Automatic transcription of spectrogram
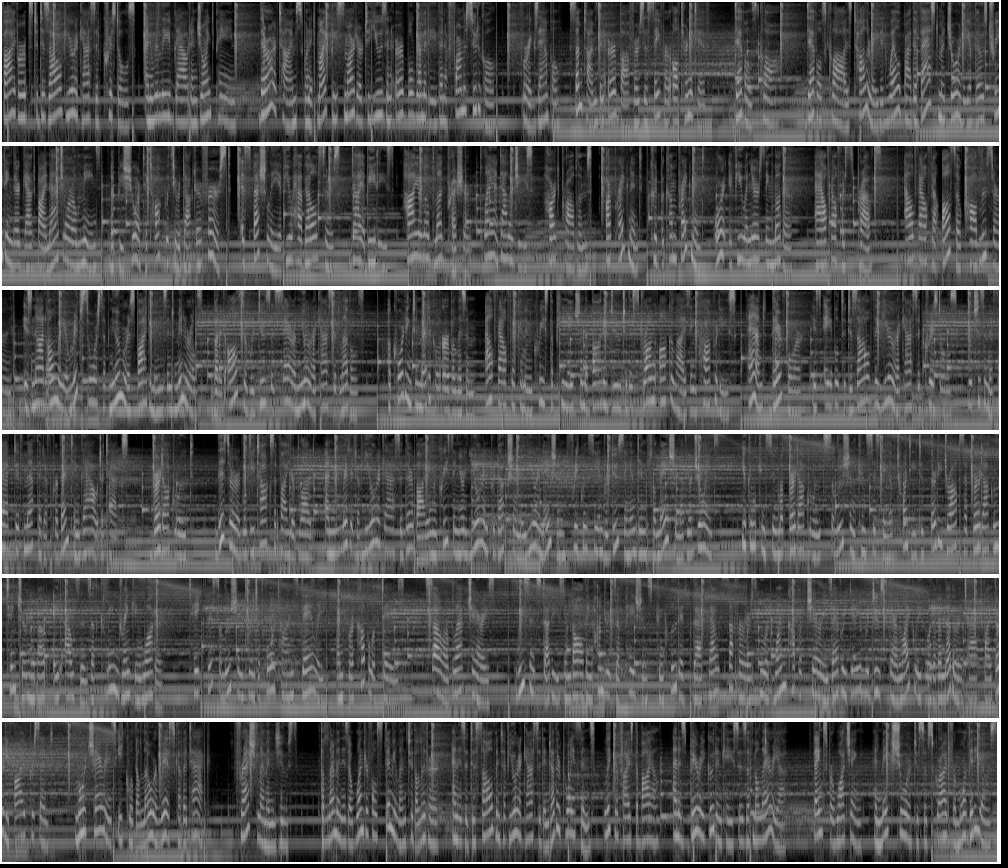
5 herbs to dissolve uric acid crystals and relieve gout and joint pain. There are times when it might be smarter to use an herbal remedy than a pharmaceutical. For example, sometimes an herb offers a safer alternative. Devil's Claw Devil's Claw is tolerated well by the vast majority of those treating their gout by natural means, but be sure to talk with your doctor first, especially if you have ulcers, diabetes, high or low blood pressure, plant allergies, heart problems, are pregnant, could become pregnant, or if you a nursing mother. Alfalfa sprouts Alfalfa, also called lucerne, is not only a rich source of numerous vitamins and minerals, but it also reduces serum uric acid levels. According to medical herbalism, alfalfa can increase the pH in the body due to the strong alkalizing properties and, therefore, is able to dissolve the uric acid crystals, which is an effective method of preventing gout attacks. Burdock root this herb will detoxify your blood and rid it of uric acid thereby increasing your urine production and urination frequency and reducing and inflammation of your joints. You can consume a burdock root solution consisting of 20 to 30 drops of burdock root tincture in about 8 ounces of clean drinking water. Take this solution 3 to 4 times daily and for a couple of days. Sour black cherries Recent studies involving hundreds of patients concluded that gout sufferers who ate one cup of cherries every day reduced their likelihood of another attack by 35%. More cherries equal the lower risk of attack. Fresh lemon juice. The lemon is a wonderful stimulant to the liver and is a dissolvent of uric acid and other poisons, liquefies the bile, and is very good in cases of malaria. Thanks for watching and make sure to subscribe for more videos.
